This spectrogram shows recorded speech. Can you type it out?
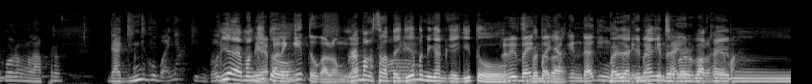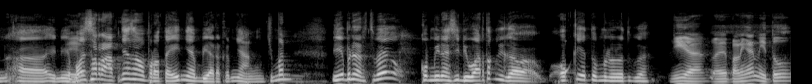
kurang lapar. Dagingnya gua banyakin. Iya emang Ya, gitu. paling gitu kalau enggak. Memang strateginya mendingan kayak gitu. Lebih baik sebenarnya. banyakin daging Banyakin daging daripada pakein eh, ini. Pokoknya seratnya sama proteinnya biar kenyang. Cuman iya benar. Sebenarnya kombinasi di warteg juga oke tuh menurut gua. Iya, palingan itu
